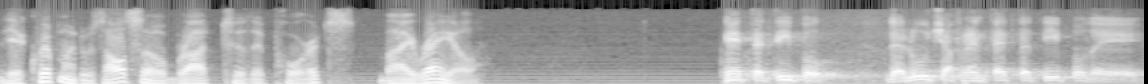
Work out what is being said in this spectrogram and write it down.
The equipment was also brought to the ports by rail. Este tipo de lucha frente a este tipo de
